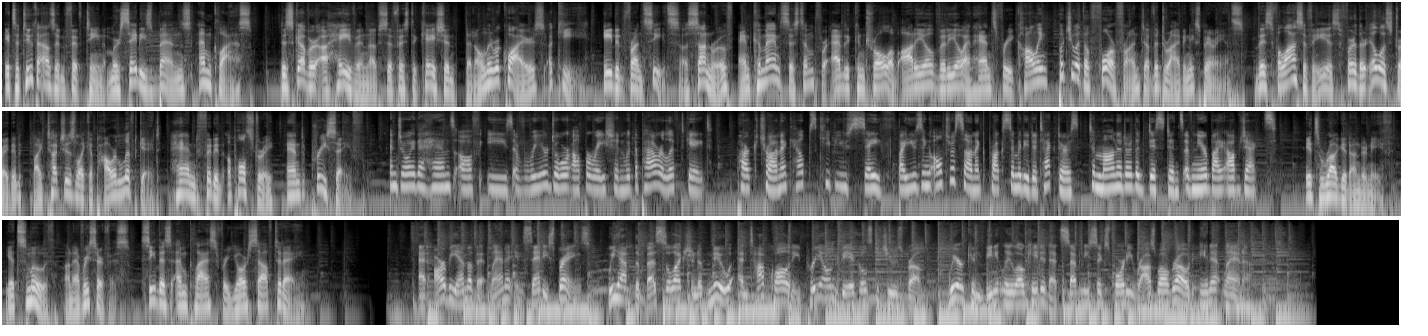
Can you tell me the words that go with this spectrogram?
It's a 2015 Mercedes-Benz M-Class. Discover a haven of sophistication that only requires a key. Heated front seats, a sunroof, and COMAND system for added control of audio, video, and hands-free calling put you at the forefront of the driving experience. This philosophy is further illustrated by touches like a power liftgate, hand-fitted upholstery, and pre-safe. Enjoy the hands-off ease of rear door operation with the power liftgate. Parktronic helps keep you safe by using ultrasonic proximity detectors to monitor the distance of nearby objects. It's rugged underneath, yet smooth on every surface. See this M-Class for yourself today. At RBM of Atlanta in Sandy Springs, we have the best selection of new and top quality pre owned vehicles to choose from. We are conveniently located at 7640 Roswell Road in Atlanta.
